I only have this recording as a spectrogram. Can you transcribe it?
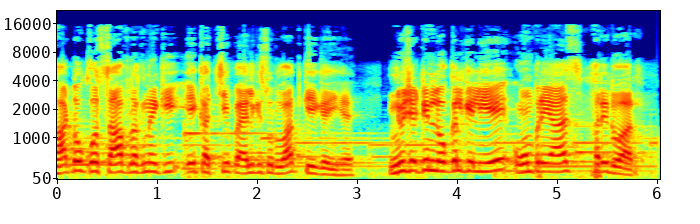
घाटों को साफ़ रखने की एक अच्छी पहल की शुरुआत की गई है। न्यूज़ एटीन लोकल के लिए ओम प्रयास, हरिद्वार।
